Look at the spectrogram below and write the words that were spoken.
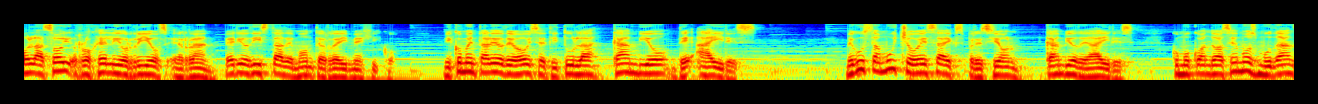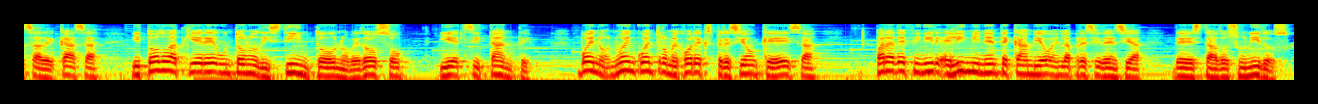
Hola, soy Rogelio Ríos Herrán, periodista de Monterrey, México. Mi comentario de hoy se titula Cambio de aires. Me gusta mucho esa expresión, cambio de aires, como cuando hacemos mudanza de casa y todo adquiere un tono distinto, novedoso y excitante. Bueno, no encuentro mejor expresión que esa para definir el inminente cambio en la presidencia de Estados Unidos.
